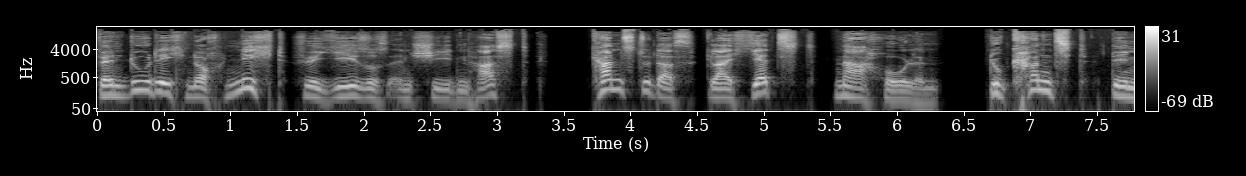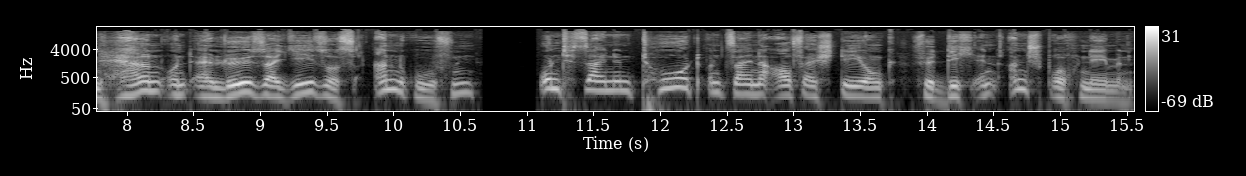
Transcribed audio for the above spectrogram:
Wenn du dich noch nicht für Jesus entschieden hast, kannst du das gleich jetzt nachholen. Du kannst den Herrn und Erlöser Jesus anrufen und seinen Tod und seine Auferstehung für dich in Anspruch nehmen.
